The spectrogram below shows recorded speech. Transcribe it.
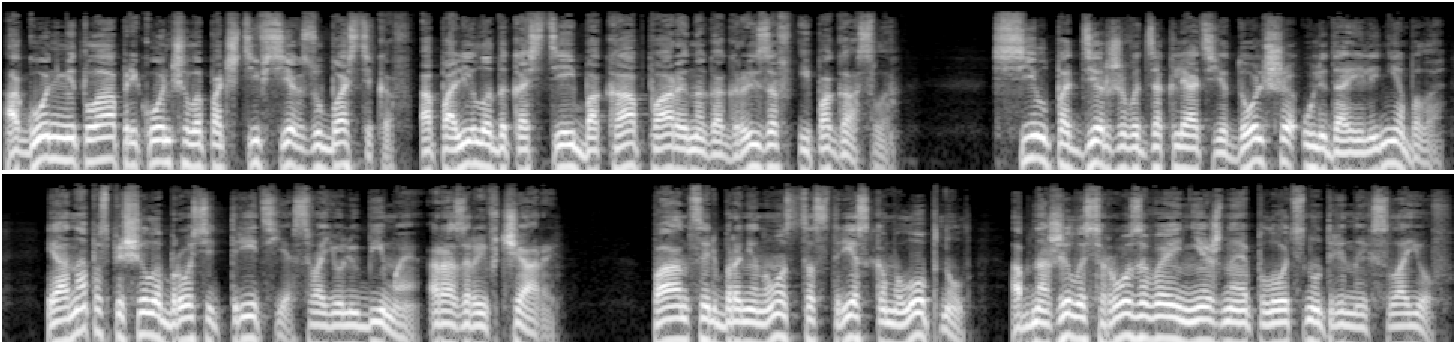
Огонь метла прикончила почти всех зубастиков, опалила до костей бока пары ногогрызов и погасла. Сил поддерживать заклятие дольше у Лидаэли не было, и она поспешила бросить третье, свое любимое, разрыв чары. Панцирь броненосца с треском лопнул, обнажилась розовая нежная плоть внутренних слоев.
